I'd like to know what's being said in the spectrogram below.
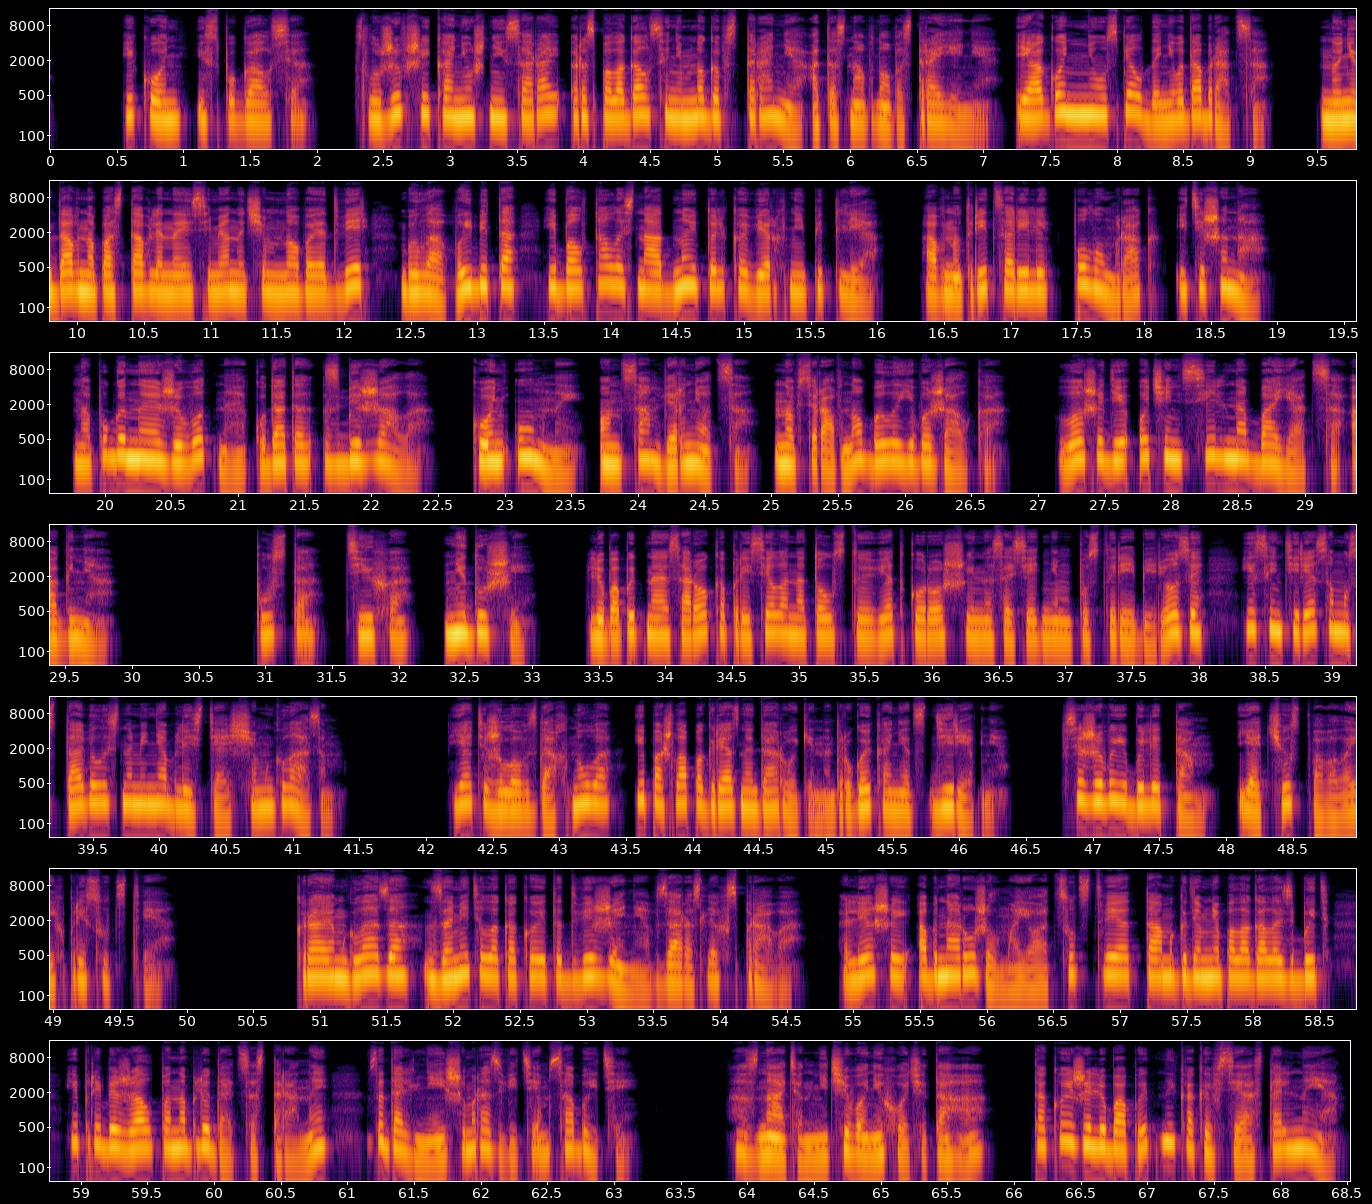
И конь испугался. Служивший конюшней сарай располагался немного в стороне от основного строения, и огонь не успел до него добраться. Но недавно поставленная Семёнычем новая дверь была выбита и болталась на одной только верхней петле, а внутри царили полумрак и тишина. Напуганное животное куда-то сбежало. Конь умный, он сам вернется, но все равно было его жалко. Лошади очень сильно боятся огня. Пусто, тихо, ни души. Любопытная сорока присела на толстую ветку, росшей на соседнем пустыре березы, и с интересом уставилась на меня блестящим глазом. Я тяжело вздохнула и пошла по грязной дороге на другой конец деревни. Все живые были там, я чувствовала их присутствие. Краем глаза заметила какое-то движение в зарослях справа. Леший обнаружил мое отсутствие там, где мне полагалось быть, и прибежал понаблюдать со стороны за дальнейшим развитием событий. Знать он ничего не хочет, ага. Такой же любопытный, как и все остальные.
